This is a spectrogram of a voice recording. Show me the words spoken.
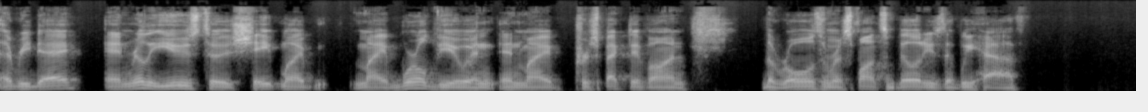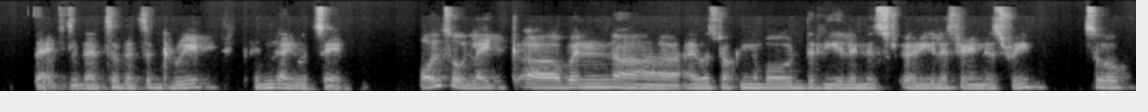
every day and really use to shape my my worldview and, and my perspective on the roles and responsibilities that we have that's that's a, that's a great thing I would say. Also, like uh, when uh, I was talking about the real industry, uh, real estate industry. So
